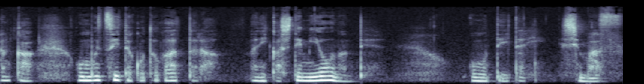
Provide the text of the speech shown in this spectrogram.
なんか思いついたことがあったら何かしてみようなんて思っていたりします。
